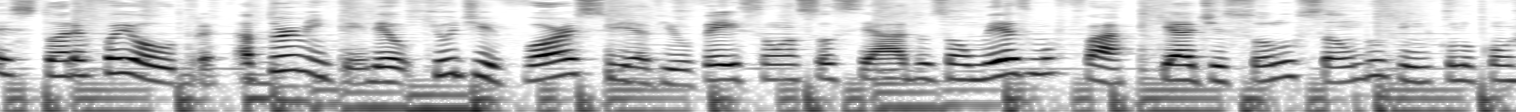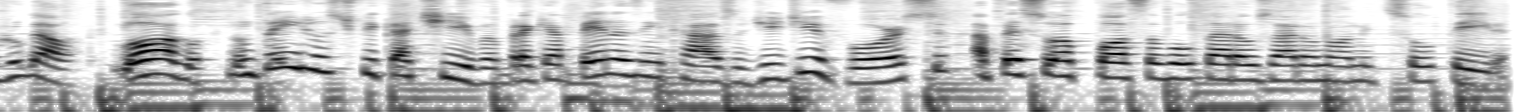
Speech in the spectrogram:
a história foi outra. A turma entendeu que o divórcio e a viuvez são associados ao mesmo fato, que é a dissolução do vínculo conjugal. Logo, não tem justificativa para que apenas em caso de divórcio a pessoa possa voltar a usar o nome de solteira.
